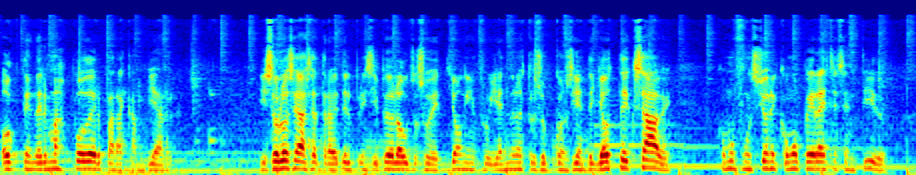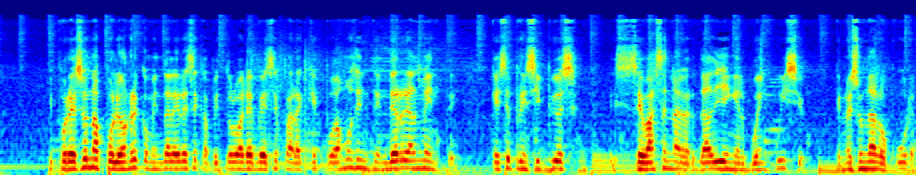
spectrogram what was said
obtener más poder para cambiar. Y solo se hace a través del principio de la autosugestión, influyendo en nuestro subconsciente. Ya usted sabe cómo funciona y cómo opera este sentido. Y por eso Napoleón recomienda leer ese capítulo varias veces para que podamos entender realmente que ese principio se basa en la verdad y en el buen juicio, que no es una locura.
